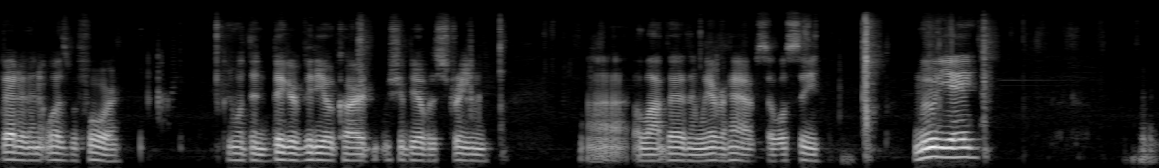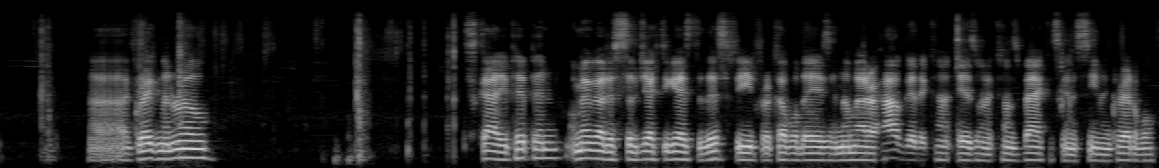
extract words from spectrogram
better than it was before. And with the bigger video card, we should be able to stream uh, a lot better than we ever have. So we'll see. Mudiay, uh, Greg Monroe, Scottie Pippen, or maybe I'll just subject you guys to this feed for a couple days, and no matter how good it is when it comes back, it's going to seem incredible.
